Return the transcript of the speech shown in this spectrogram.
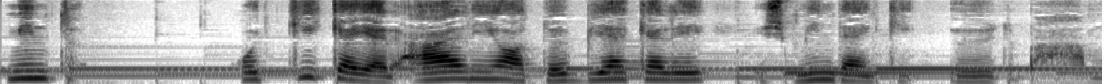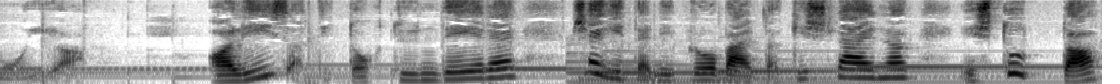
mint hogy ki kelljen állnia a többiek elé, és mindenki őt bámulja. Aliz, a titok tündére, segíteni próbált a kislánynak, és tudta,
